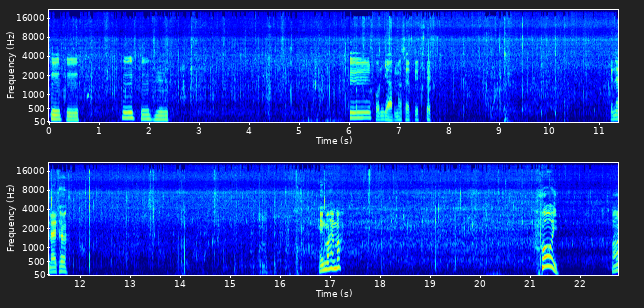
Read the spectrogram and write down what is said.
ฮึ่มฮึ่มฮึ่มฮึ่มฝนหยาดมาใส่เป๊ะๆเป็นยังไงเธอ เห็นมั้เห็นมั้โอ้ยอ้า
